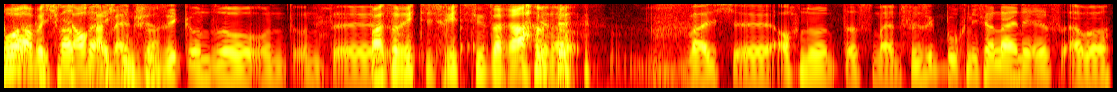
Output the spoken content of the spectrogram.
davor, zwar, aber ich, ich war auch zwar echt in. Physik und so und, und äh, War so richtig, richtig miserabel. genau, weil ich äh, auch nur, dass mein Physikbuch nicht alleine ist, aber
